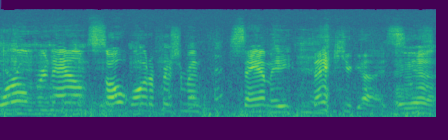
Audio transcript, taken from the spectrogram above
world-renowned saltwater fisherman Sam Heat. Thank you guys. Yeah.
